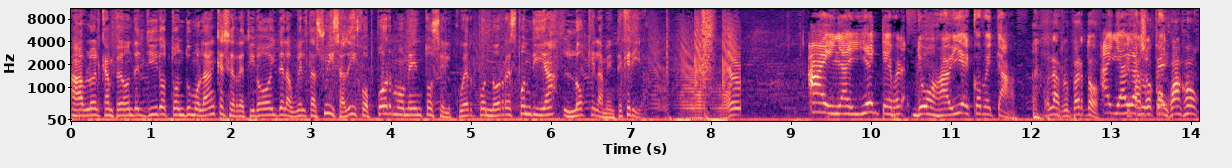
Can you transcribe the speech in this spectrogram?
Habló el campeón del Giro, Tom Dumoulin, que se retiró hoy de la Vuelta a Suiza. Dijo, por momentos el cuerpo no respondía lo que la mente quería. Ay, la siguiente, don Javier, ¿cómo está? Hola, Ruperto. Ay, ¿Qué pasó con. Juanjo?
